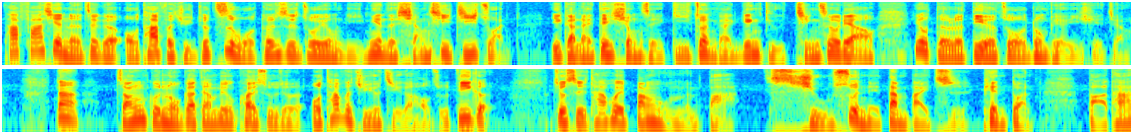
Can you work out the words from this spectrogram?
他发现了这个 autophagy 就自我吞噬作用里面的详细机转，一个来对详细机转来研究清楚了，又得了第二座诺贝尔医学奖。那张滚我刚才没有快速，就 autophagy 有几个好处，第一个就是它会帮我们把朽损的蛋白质片段，把它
